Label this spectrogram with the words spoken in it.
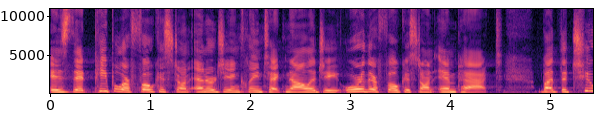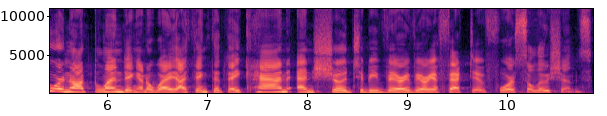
is that people are focused on energy and clean technology or they're focused on impact. but the two are not blending in a way I think that they can and should to be very, very effective for solutions.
